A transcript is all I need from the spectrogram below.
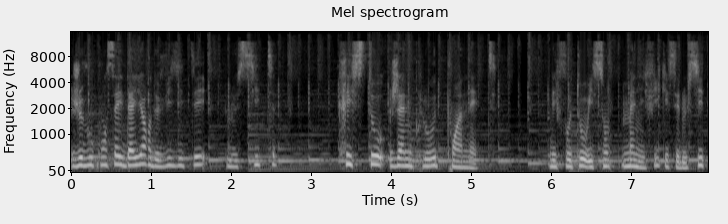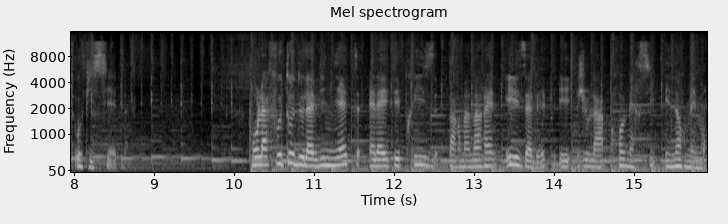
Je vous conseille d'ailleurs de visiter le site christojeanneclaude.net. Les photos y sont magnifiques et c'est le site officiel. Pour la photo de la vignette, elle a été prise par ma marraine Elisabeth et je la remercie énormément.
